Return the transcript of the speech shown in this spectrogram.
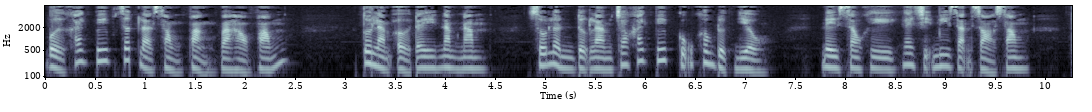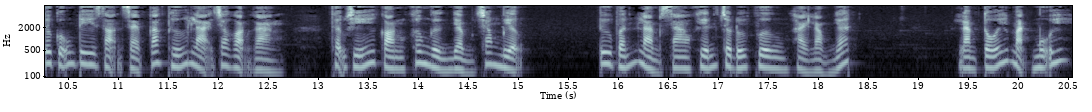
Bởi khách VIP rất là sòng phẳng và hào phóng. Tôi làm ở đây 5 năm, số lần được làm cho khách VIP cũng không được nhiều. Nên sau khi nghe chị My dặn dò xong, tôi cũng đi dọn dẹp các thứ lại cho gọn gàng. Thậm chí còn không ngừng nhầm trong miệng tư vấn làm sao khiến cho đối phương hài lòng nhất. Làm tối mặt mũi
